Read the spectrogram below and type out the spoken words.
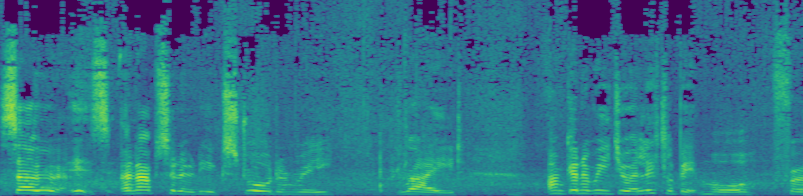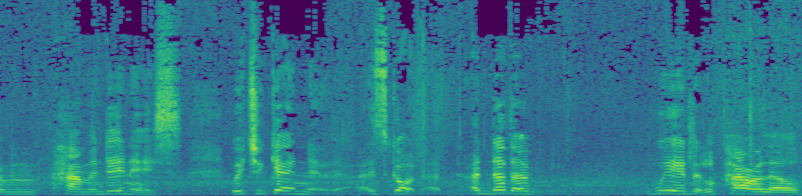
So it's an absolutely extraordinary raid. I'm going to read you a little bit more from Hammond Innes, which again has got another weird little parallel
